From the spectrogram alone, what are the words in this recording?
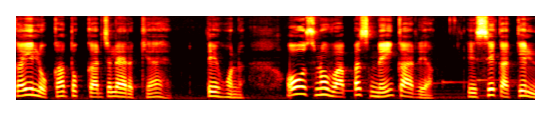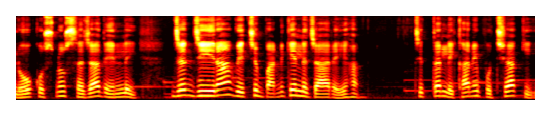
ਕਈ ਲੋਕਾਂ ਤੋਂ ਕਰਜ਼ ਲੈ ਰੱਖਿਆ ਹੈ ਤੇ ਹੁਣ ਉਹ ਉਸ ਨੂੰ ਵਾਪਸ ਨਹੀਂ ਕਰ ਰਿਹਾ। ਇਸੇ ਕਰਕੇ ਲੋਕ ਉਸ ਨੂੰ ਸਜ਼ਾ ਦੇਣ ਲਈ ਜੰਜੀਰਾਂ ਵਿੱਚ ਬੰਨ ਕੇ ਲਿਜਾ ਰਹੇ ਹਨ। ਚਿੱਤਰ ਲੇਖਾ ਨੇ ਪੁੱਛਿਆ ਕਿ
